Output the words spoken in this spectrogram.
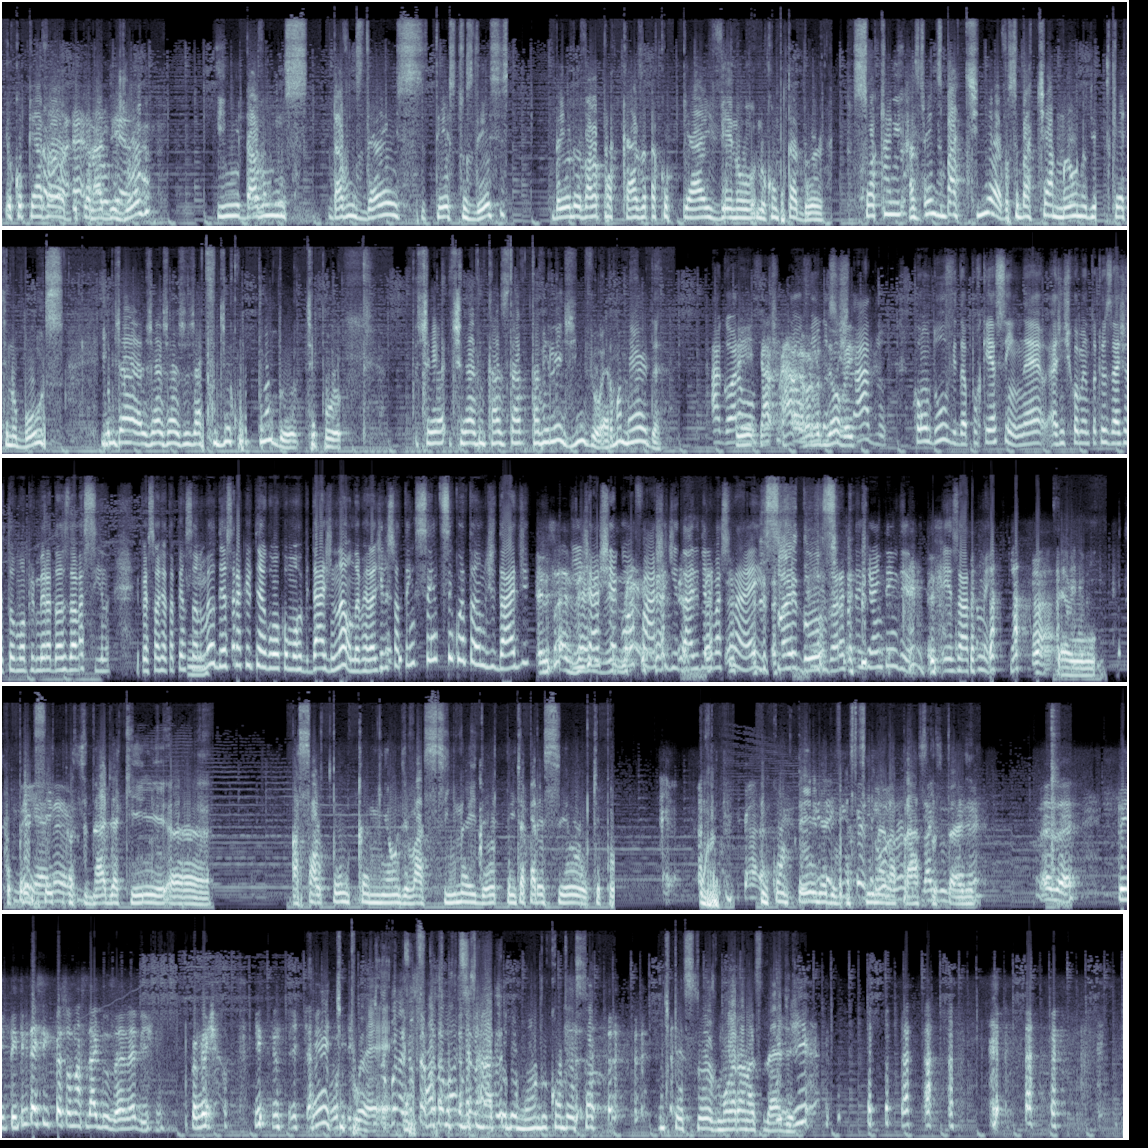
Eu copiava era- detonado de jogo e dava uns, dava uns 10 textos desses. Daí eu levava pra casa pra copiar e ver no, no computador. Só que às vezes batia, você batia a mão no disquete no bolso e ele já, já, já, já fudia com tudo. Tipo, che- chegava em casa e tava, tava ilegível, era uma merda. Agora Sim, o ouvinte cara, tá ouvindo assustado, com dúvida, porque assim, né, a gente comentou que o Zé já tomou a primeira dose da vacina. E o pessoal já tá pensando, Sim. meu Deus, será que ele tem alguma comorbidade? Não, na verdade ele só tem 150 anos de idade Ele só é e velho já mesmo, chegou né? a faixa de idade dele vacinar. É Ele isso. só é idoso. Agora vocês já entenderam. Exatamente. É o, o Nem é, prefeito né? da cidade aqui ah, assaltou um caminhão de vacina e de repente apareceu, tipo, um, um container de 35 vacina pessoas, na né, praça da cidade do Zé, né? Pois é. Tem, tem 35 pessoas na cidade do Zé, né, bicho? Como eu já já É, foi. tipo, é, O Brasil é tá fácil todo você vacinar todo mundo quando só 20 pessoas moram na cidade.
